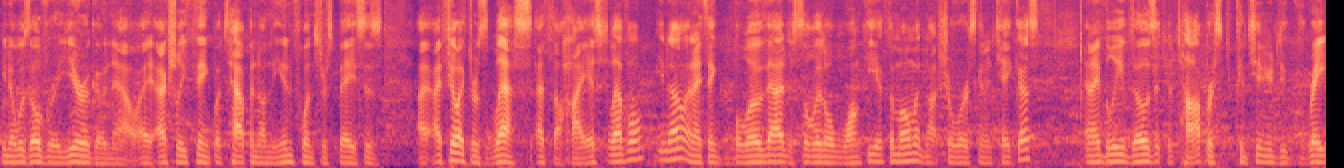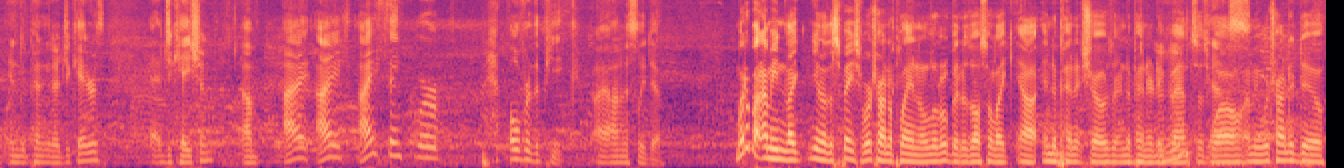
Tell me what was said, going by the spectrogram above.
You know was over a year ago now. I actually think what's happened on the influencer space is I, I feel like there's less at the highest level. You know, and I think below that it's a little wonky at the moment. Not sure where it's going to take us. And I believe those at the top are continuing to do great independent educators education. Um, I, I, I think we're over the peak. I honestly do. What about? I mean, like you know, the space we're trying to play in a little bit is also like uh, independent shows or independent events as well. Mm-hmm. I mean, we're trying to do,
